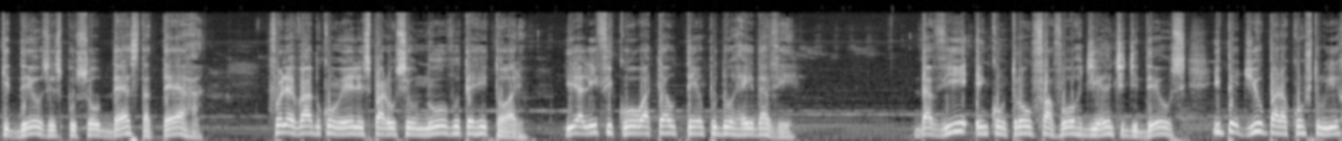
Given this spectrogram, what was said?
que Deus expulsou desta terra, foi levado com eles para o seu novo território e ali ficou até o tempo do rei Davi. Davi encontrou favor diante de Deus e pediu para construir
